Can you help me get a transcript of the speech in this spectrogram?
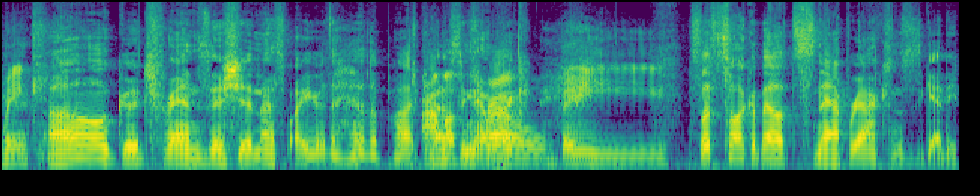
wink. Oh, good transition. That's why you're the head of the I'm a podcasting pro, network. baby. So let's talk about snap reactions to get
